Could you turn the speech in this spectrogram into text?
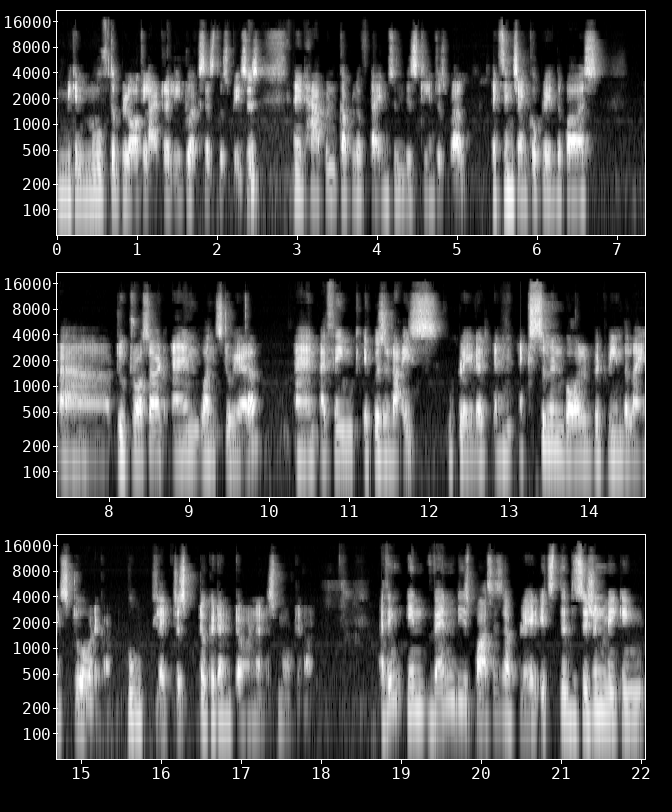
we can move the block laterally to access those spaces. And it happened a couple of times in these games as well. Like Zinchenko played the pass uh, to Trossard and once to Vieira. And I think it was Rice who played an excellent ball between the lines to Odegaard, who like just took it and turned and just moved it on. I think in when these passes are played, it's the decision making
